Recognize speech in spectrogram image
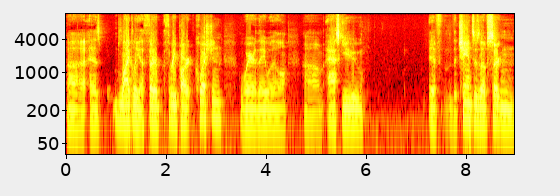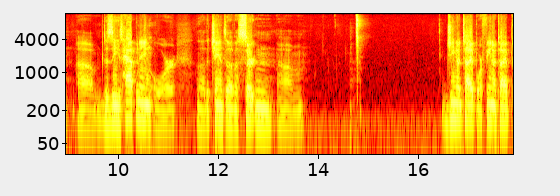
uh, as likely a third three-part question where they will um, ask you if the chances of certain um, disease happening or uh, the chance of a certain um, genotype or phenotype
